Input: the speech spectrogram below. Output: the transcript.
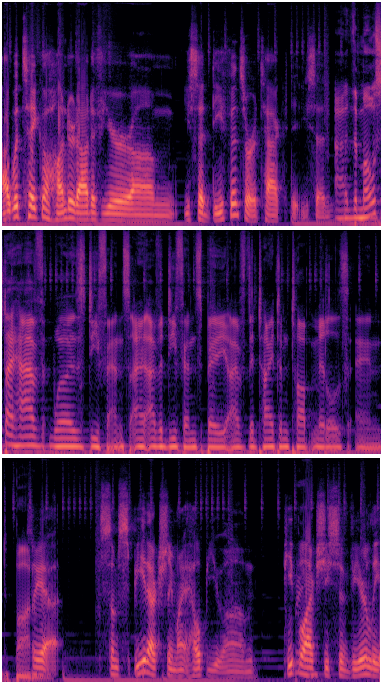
I would take a hundred out of your um. You said defense or attack? That you said. Uh, the most I have was defense. I, I have a defense bay. I have the Titan top, middles, and bottom. So yeah, some speed actually might help you. Um, people Really? actually severely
